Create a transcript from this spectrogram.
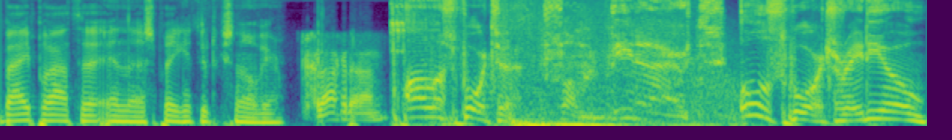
bijpraten en spreek natuurlijk snel weer. Graag gedaan. Alle sporten van binnenuit. All Sport Radio.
